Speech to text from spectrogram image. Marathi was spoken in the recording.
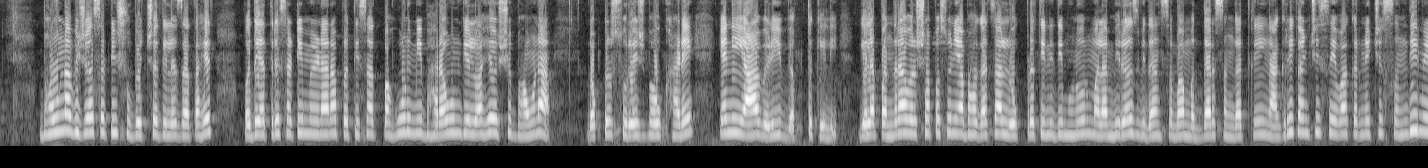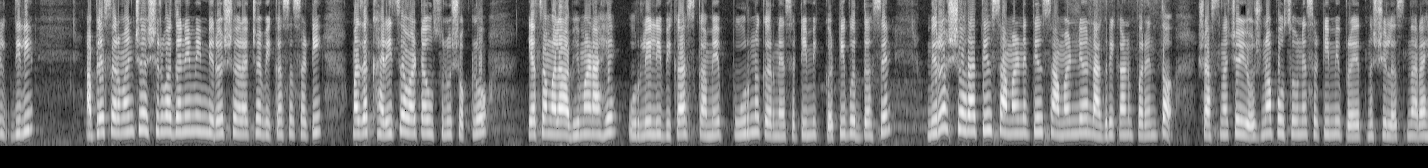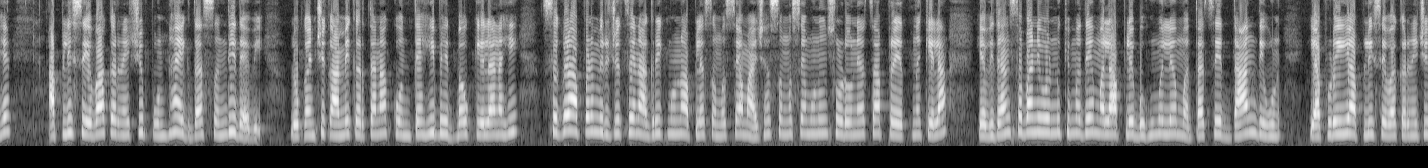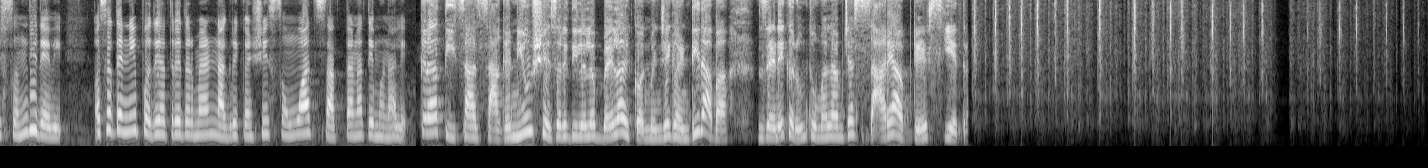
भाऊंना विजयासाठी शुभेच्छा दिल्या जात आहेत. पदयात्रेसाठी मिळणारा प्रतिसाद पाहून मी भारावून गेलो आहे अशी भावना डॉक्टर सुरेश भाऊ खाडे यांनी यावेळी व्यक्त केली. गेल्या पंधरा वर्षापासून या भागाचा लोकप्रतिनिधी म्हणून मला मिरज विधानसभा मतदारसंघातील नागरिकांची सेवा करण्याची संधी मिळ दिली. आपल्या सर्वांच्या आशीर्वादाने मी मिरज शहराच्या विकासासाठी माझा खारीचा वाटा उचलू शकलो याचा मला अभिमान आहे. उरलेली विकास कामे पूर्ण करण्यासाठी मी कटिबद्ध असेन. मिरज शहरातील सामान्यातील सामान्य नागरिकांपर्यंत शासनाच्या योजना पोहोचवण्यासाठी मी प्रयत्नशील असणार आहे. आपली सेवा करण्याची पुन्हा एकदा संधी द्यावी. लोकांची कामे करताना कोणत्याही भेदभाव केला नाही. सगळं आपण मिरजेचे नागरिक म्हणून आपल्या समस्या माझ्या समस्या म्हणून सोडवण्याचा प्रयत्न केला. या विधानसभा निवडणुकीमध्ये मला आपले बहुमूल्य मताचे दान देऊन यापुढेही आपली सेवा करण्याची संधी द्यावी. असं त्यांनी पदयात्रेदरम्यान नागरिकांशी संवाद साधताना ते म्हणाले. क्रतीचा तिचा न्यूज शेजारी दिलेलं बेल आयकॉन म्हणजे घंटी दाबा जेणेकरून तुम्हाला आमच्या साऱ्या अपडेट्स येत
